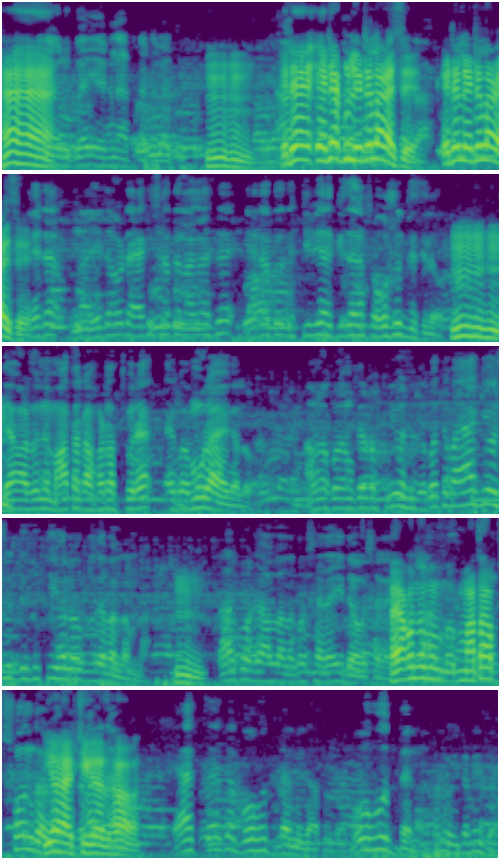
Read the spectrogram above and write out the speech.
হ্যাঁ হ্যাঁ হ্যাঁ। এর উপরে এখানে আটটা টমেটো হুম হুম। এটা এটা একটু লেটে লাগাইছে। এটা লেটে লাগাইছে। এটা না এটা ওটা একই সাথে লাগাইছে। এটা তো কি জানি- কি জানি একটা ওষুধ দিছিল। হুম হুম হুম। দেওয়ার জন্য মাথাটা হঠাৎ করে একবার মুড়া হয়ে গেল। আমরা বললাম কেন কি ওষুধ? করতে পারে একই ওষুধ দিছি কি হলো বুঝতে পারলাম না। হুম। তারপরে আল্লাহ আল্লাহ করে সেরাই দাও সেরাই এখন তো মাথা সুন্দর। ইয়ে হয় ঠিক আছে হ্যাঁ। এক চাইতে বহুত দামি গাছ ওটা বহুত দামি। ওইখানেই যাব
